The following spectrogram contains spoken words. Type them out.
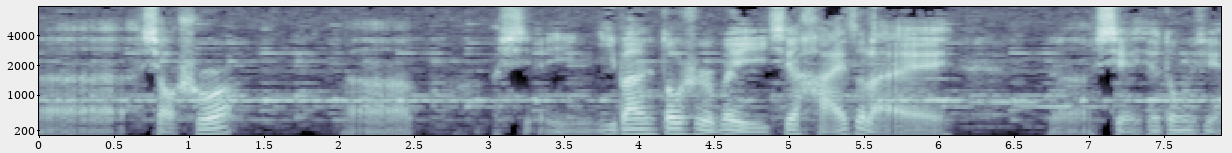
呃小说，呃。写一般都是为一些孩子来，呃，写一些东西，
